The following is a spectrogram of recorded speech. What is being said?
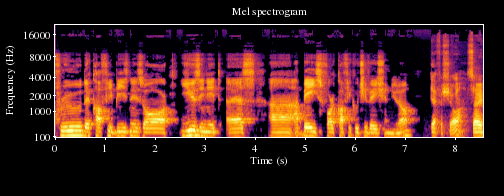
through the coffee business or using it as uh, a base for coffee cultivation, you know? Yeah, for sure. So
